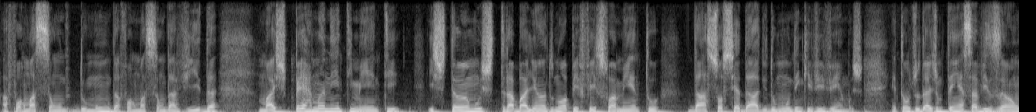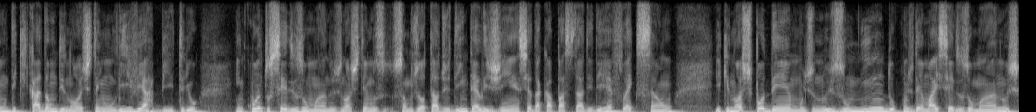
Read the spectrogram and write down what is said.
a formação do mundo, a formação da vida, mas permanentemente estamos trabalhando no aperfeiçoamento da sociedade e do mundo em que vivemos. Então o judaísmo tem essa visão de que cada um de nós tem um livre arbítrio. Enquanto seres humanos, nós temos, somos dotados de inteligência, da capacidade de reflexão e que nós podemos, nos unindo com os demais seres humanos,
